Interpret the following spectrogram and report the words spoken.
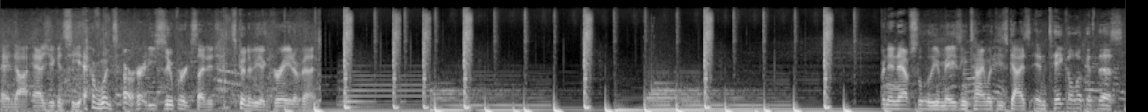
and uh, as you can see, everyone's already super excited. It's gonna be a great event. An absolutely amazing time with these guys, and take a look at this.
